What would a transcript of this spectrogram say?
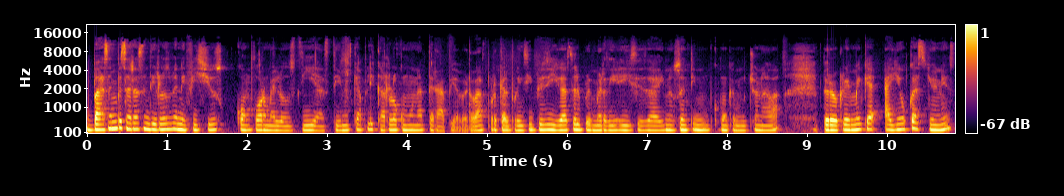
vas a empezar a sentir los beneficios conforme los días. Tienes que aplicarlo como una terapia, ¿verdad? Porque al principio si llegas el primer día y dices, ay, no sentí como que mucho nada. Pero créeme que hay ocasiones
